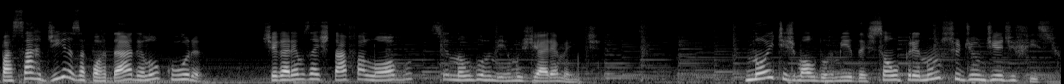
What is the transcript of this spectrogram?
Passar dias acordado é loucura. Chegaremos à estafa logo se não dormirmos diariamente. Noites mal dormidas são o prenúncio de um dia difícil.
